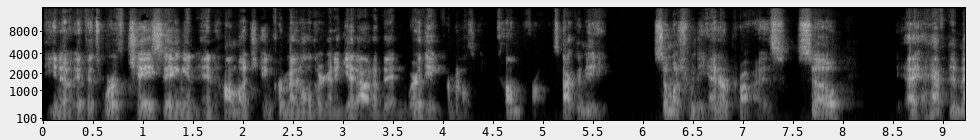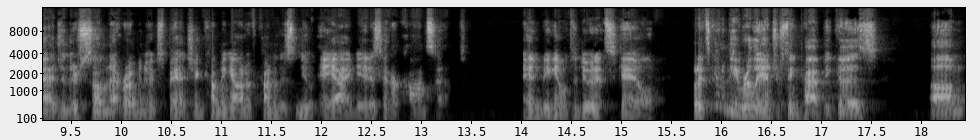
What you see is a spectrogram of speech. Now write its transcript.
You know, if it's worth chasing and, and how much incremental they're going to get out of it and where the incrementals come from. It's not going to be so much from the enterprise. So I have to imagine there's some net revenue expansion coming out of kind of this new AI data center concept and being able to do it at scale. But it's going to be really interesting, Pat, because um,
